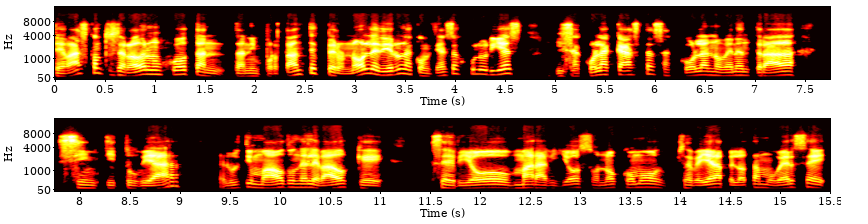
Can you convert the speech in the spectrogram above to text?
Te vas con tu cerrador en un juego tan, tan importante, pero no le dieron la confianza a Julio Urias y sacó la casta, sacó la novena entrada sin titubear. El último out, un elevado que se vio maravilloso, ¿no? Cómo se veía la pelota moverse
